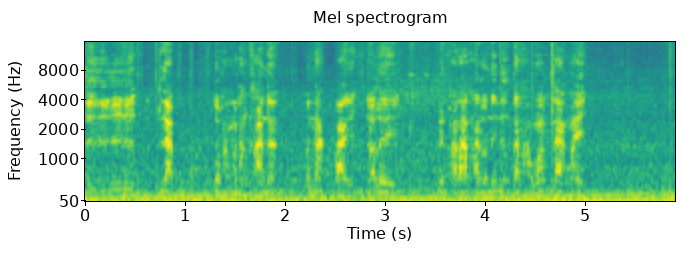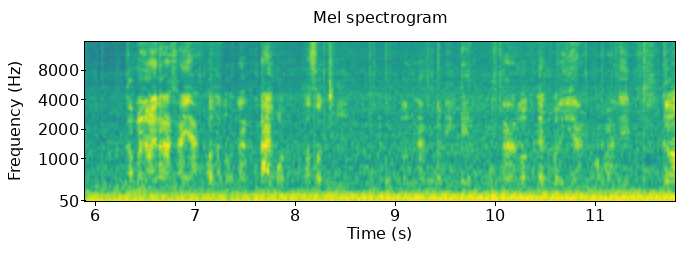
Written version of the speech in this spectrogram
หรือแลบตัวถังมาทั้งคันอะมันหนักไปก็เลยเป็นภาระท้ายรถนิดนึงแต่ถามว่าแรงไหมก็ไม่น้อยหน้าใครอะบนถนนนะได้หมดถ้าสดชื่นรถหนักกว่านี้เต็มอ่ารถเต็มบริยางประมาณนี้ ก็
